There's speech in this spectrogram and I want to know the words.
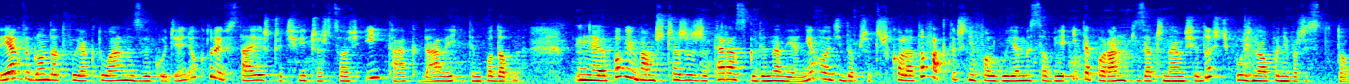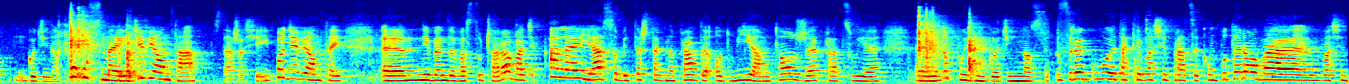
jak wygląda Twój aktualny zwykły dzień, o której wstajesz, czy ćwiczysz coś i tak dalej i tym podobne. Mm, Powiem Wam szczerze, że teraz, gdy Nadia nie chodzi do przedszkola, to faktycznie folgujemy sobie i te poranki zaczynają się dość późno, ponieważ jest to godzina po ósmej, dziewiąta, zdarza się i po dziewiątej. Nie będę Was tu czarować, ale ja sobie też tak naprawdę odbijam to, że pracuję e, do późnych godzin nocnych. Z reguły takie właśnie prace komputerowe, właśnie,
